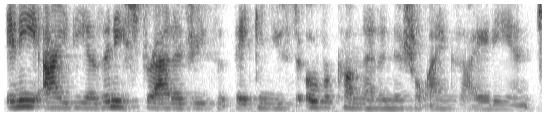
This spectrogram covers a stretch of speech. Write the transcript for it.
any ideas, any strategies that they can use to overcome that initial anxiety and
